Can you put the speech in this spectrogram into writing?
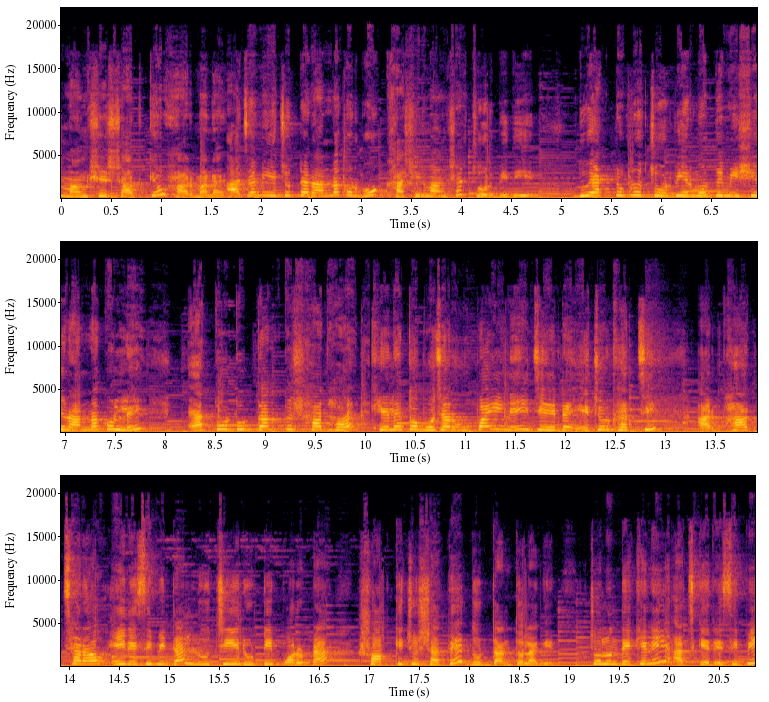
মাংসের স্বাদকেও হার মানায়। আজ আমি এঁচড়টা রান্না করব খাসির মাংসের চর্বি দিয়ে। দু এক টুকরো চর্বি এর মধ্যে মিশিয়ে রান্না করলেই এত দুর্দান্ত স্বাদ হয়, খেলে তো বোঝার উপায়ই নেই যে এটা এঁচড় খাচ্ছি। আর ভাত ছাড়াও এই রেসিপিটা লুচি, রুটি, পরোটা সব কিছুর সাথে দুর্দান্ত লাগে। চলুন দেখে নিই আজকের রেসিপি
